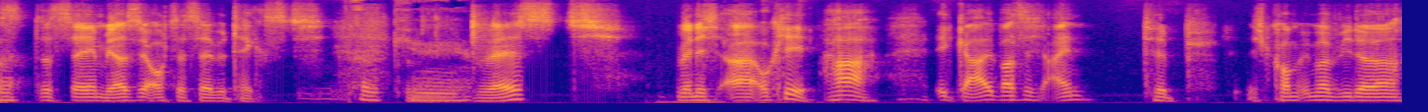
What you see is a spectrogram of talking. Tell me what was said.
Just the same. Ja, ist ja auch derselbe Text. Okay. West. Wenn ich, ah, okay, ha, egal was ich eintipp, ich komme immer wieder,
